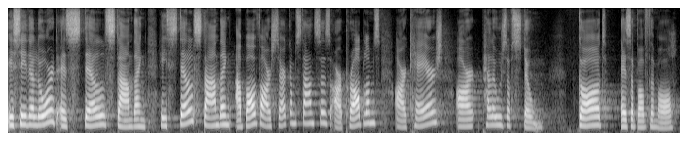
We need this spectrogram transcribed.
You see, the Lord is still standing. He's still standing above our circumstances, our problems, our cares, our pillows of stone. God is above them all.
